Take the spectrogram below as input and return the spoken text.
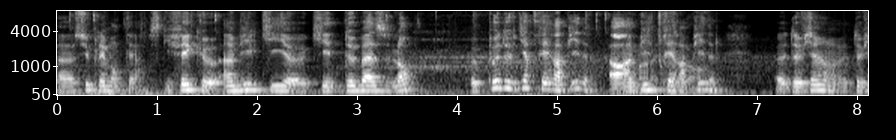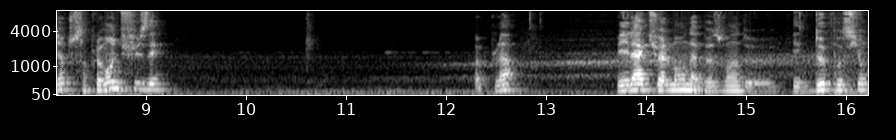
euh, supplémentaire. Ce qui fait qu'un build qui, euh, qui est de base lent euh, peut devenir très rapide. Alors un build très rapide euh, devient, euh, devient tout simplement une fusée. Hop là. Mais là, actuellement, on a besoin de, des deux potions.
